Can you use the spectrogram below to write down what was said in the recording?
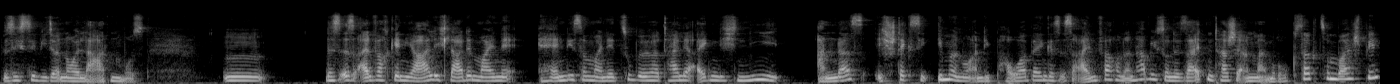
bis ich sie wieder neu laden muss. Mm, das ist einfach genial. Ich lade meine Handys und meine Zubehörteile eigentlich nie anders. Ich stecke sie immer nur an die Powerbank. Es ist einfach. Und dann habe ich so eine Seitentasche an meinem Rucksack zum Beispiel.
